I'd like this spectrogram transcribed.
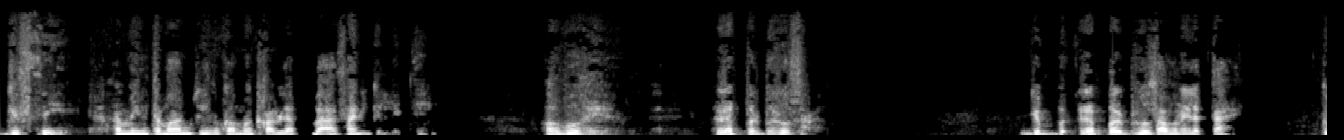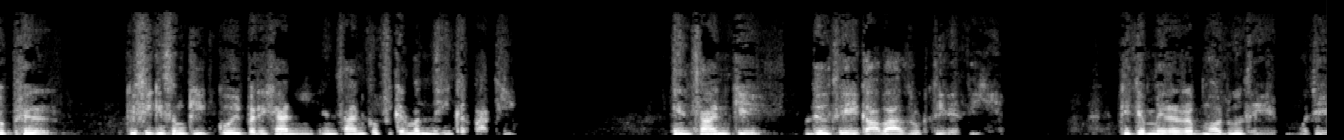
جس سے ہم ان تمام چیزوں کا مقابلہ بآسانی کر لیتے ہیں، اور وہ ہے رب پر بھروسہ۔ جب رب پر بھروسہ ہونے لگتا ہے، تو پھر کسی قسم کی کوئی پریشانی انسان کو فکر مند نہیں کر پاتی۔ انسان کے دل سے ایک آواز اٹھتی رہتی ہے کہ جب میرا رب موجود ہے، مجھے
